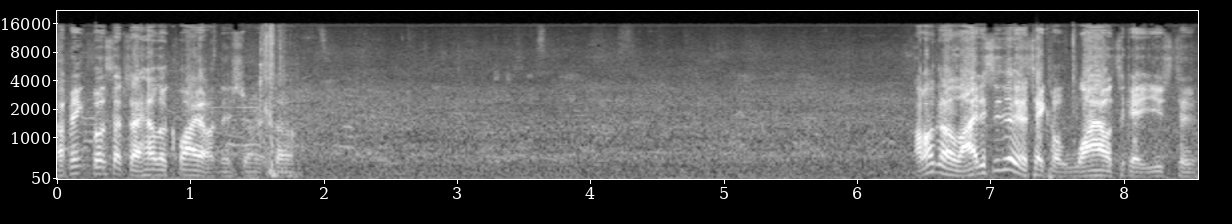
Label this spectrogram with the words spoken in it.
I think footsteps are hella quiet on this joint, so. I'm not gonna lie, this is gonna take a while to get used to.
